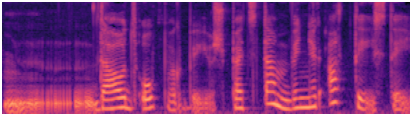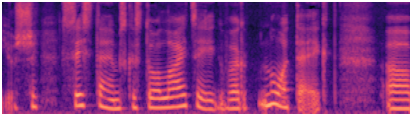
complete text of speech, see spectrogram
mm, daudz upuru bijuši. Pēc tam viņi ir attīstījuši sistēmas, kas to laicīgi var noteikt, uh,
